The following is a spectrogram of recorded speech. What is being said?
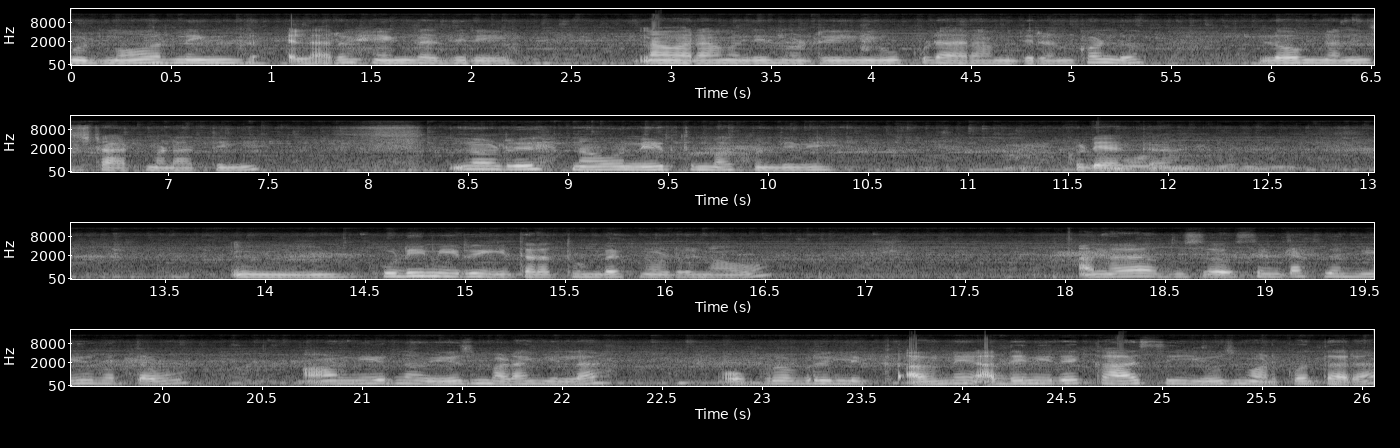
ಗುಡ್ ಮಾರ್ನಿಂಗ್ ಎಲ್ಲರೂ ಹೆಂಗದಿರಿ? ನಾವು ಆರಾಮದೀವಿ ನೋಡ್ರಿ, ನೀವು ಕೂಡ ಆರಾಮದಿರಿ ಅಂದ್ಕೊಂಡು ಲೋಗ್ ನಾನು ಸ್ಟಾರ್ಟ್ ಮಾಡತ್ತೀನಿ ನೋಡ್ರಿ, ನಾವು ನೀರು ತುಂಬಕ್ಕೆ ಬಂದೀವಿ. ಕುಡಿಯಕ್ಕೆ ಕುಡಿ ನೀರು ಈ ಥರ ತುಂಬಬೇಕು ನೋಡ್ರಿ ನಾವು. ಅಂದ್ರೆ ಅದು ಸಿಂಟ್ಯಾಕ್ಸ್ದ ನೀರು ಬರ್ತಾವೆ. ಆ ನೀರು ನಾವು ಯೂಸ್ ಮಾಡೋಂಗಿಲ್ಲ. ಒಬ್ರೊಬ್ರು ಇಲ್ಲಿ ಅವನೇ, ಅದೇ ನೀರೇ ಕಾಸಿ ಯೂಸ್ ಮಾಡ್ಕೋತಾರೆ.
